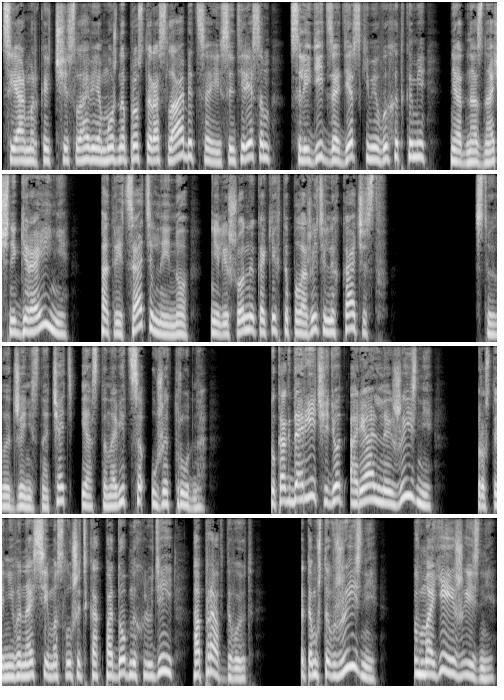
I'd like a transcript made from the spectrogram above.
С ярмаркой тщеславия можно просто расслабиться и с интересом следить за дерзкими выходками неоднозначной героини, отрицательной, но не лишенной каких-то положительных качеств. Стоило Дженнис начать, и остановиться уже трудно. Но когда речь идет о реальной жизни, просто невыносимо слушать, как подобных людей оправдывают. Потому что в жизни, в моей жизни,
